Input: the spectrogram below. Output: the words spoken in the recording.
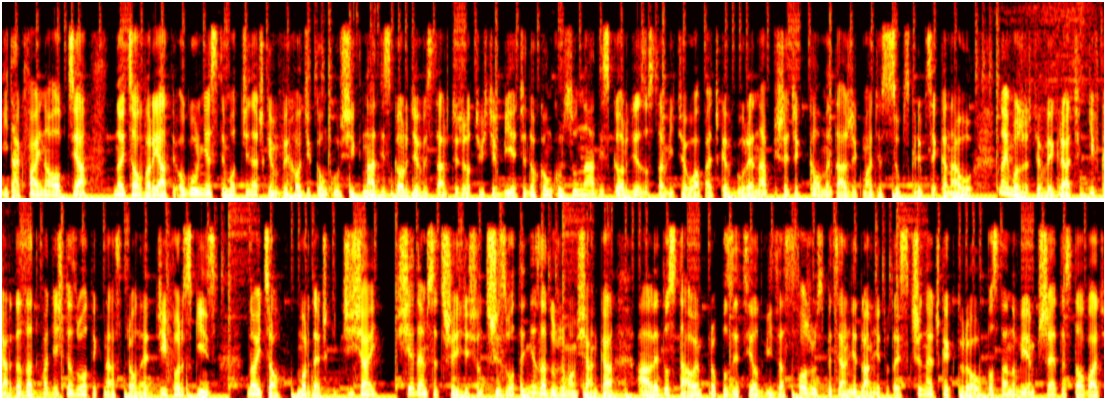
i tak fajna opcja. No i co, wariaty, ogólnie z tym odcineczkiem wychodzi konkursik na Discordzie, wystarczy, że oczywiście wbijecie do konkursu na Discordzie, zostawicie łapeczkę w górę, napiszecie komentarzyk, macie subskrypcję kanału, no i możecie wygrać gift carda za 20 zł na stronę GeForce Skins. No i co, mordeczki, dzisiaj 763 zł, nie za dużo mam sianka, ale dostałem propozycję od widza. Stworzył specjalnie dla mnie tutaj skrzyneczkę, którą postanowiłem przetestować.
